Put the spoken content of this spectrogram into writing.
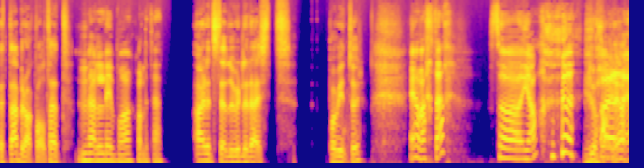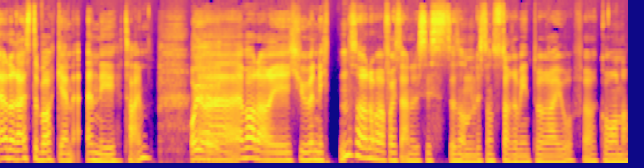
Dette er bra kvalitet. Veldig bra kvalitet. Er det et sted du ville reist på vintur? Jeg har vært der, så ja. Du har det, jeg hadde reist tilbake igjen anytime. Oi, oi, oi. Eh, Jeg var der i 2019, så det var faktisk en av de siste sånn, litt sånn større vinturene jeg gjorde før korona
